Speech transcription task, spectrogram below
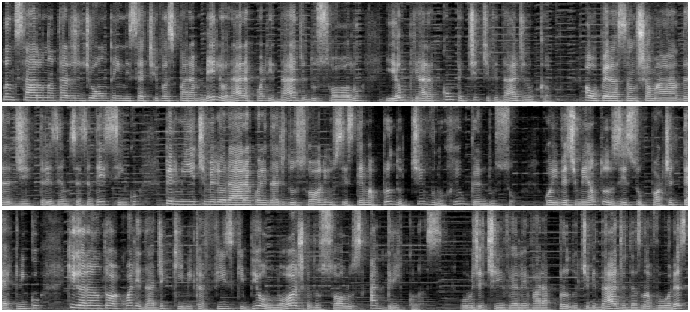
lançaram na tarde de ontem iniciativas para melhorar a qualidade do solo e ampliar a competitividade no campo. A operação chamada de 365 permite melhorar a qualidade do solo e o sistema produtivo no Rio Grande do Sul, com investimentos e suporte técnico que garantam a qualidade química, física e biológica dos solos agrícolas. O objetivo é elevar a produtividade das lavouras,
